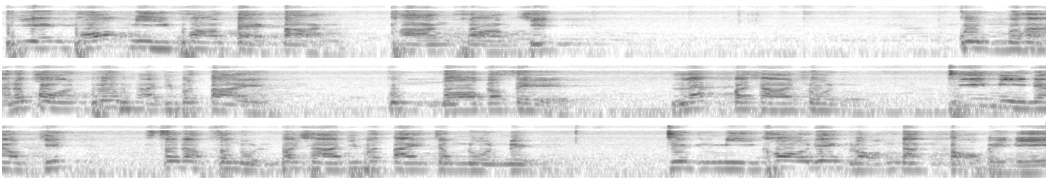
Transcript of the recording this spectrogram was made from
เพียงเพราะมีความแตกต่างทางความคิด กลุ่มมหานครเพื่อประชาธิปไตย กลุ่มมอเกษตร และประชาชนที่มีแนวคิดสนับสนุนประชาธิปไตยจำนวนหนึ่ง จึงมีข้อเรียกร้องดังต่อไปนี้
